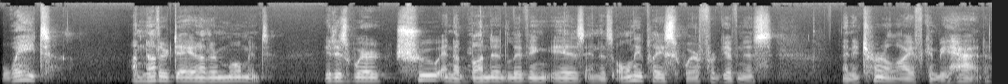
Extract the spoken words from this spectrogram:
wait another day, another moment. It is where true and abundant living is, and it's only place where forgiveness and eternal life can be had.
